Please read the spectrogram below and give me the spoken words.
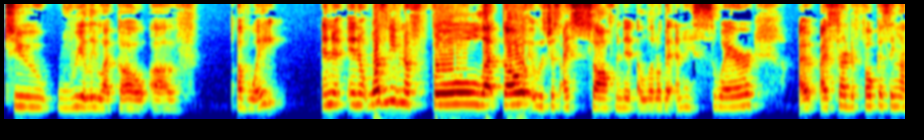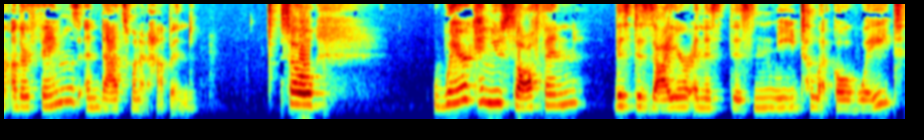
to really let go of, of weight and it, and it wasn't even a full let go. It was just I softened it a little bit, and I swear I, I started focusing on other things, and that's when it happened. So, where can you soften this desire and this this need to let go of weight?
